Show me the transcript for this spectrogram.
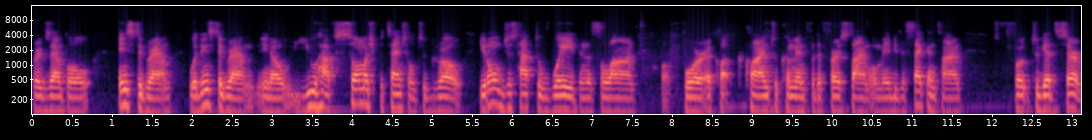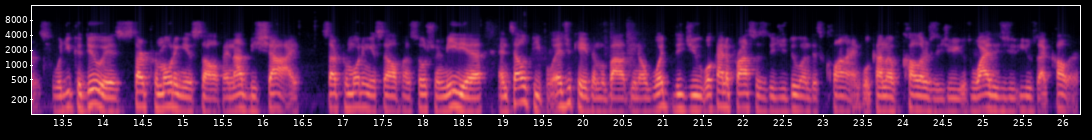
for example, Instagram, with Instagram, you know, you have so much potential to grow. You don't just have to wait in the salon for a cl- client to come in for the first time or maybe the second time for, to get service. What you could do is start promoting yourself and not be shy. Start promoting yourself on social media and tell people, educate them about, you know, what did you, what kind of process did you do on this client? What kind of colors did you use? Why did you use that color?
